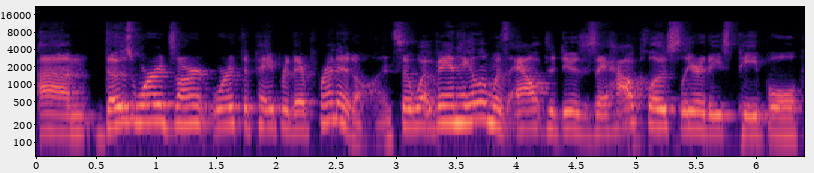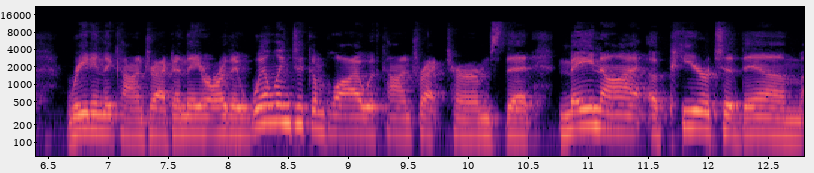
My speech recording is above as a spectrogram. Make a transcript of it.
um, those words aren't worth the paper they're printed on. So what Van Halen was out to do is to say, how closely are these people reading the contract, and they are they willing to comply with contract terms that may not appear to them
